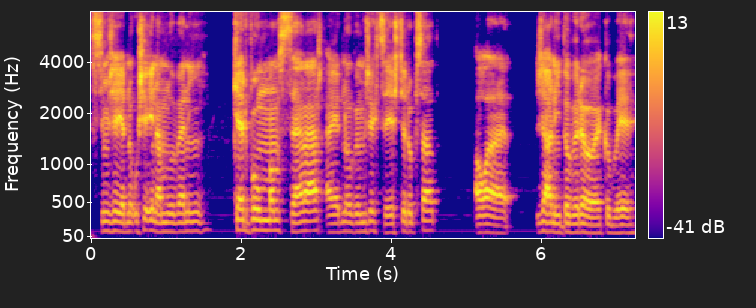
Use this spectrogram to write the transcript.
s tím, že jedno už je i namluvený, ke dvou mám scénář a jednou vím, že chci ještě dopsat, ale žádný to video jakoby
